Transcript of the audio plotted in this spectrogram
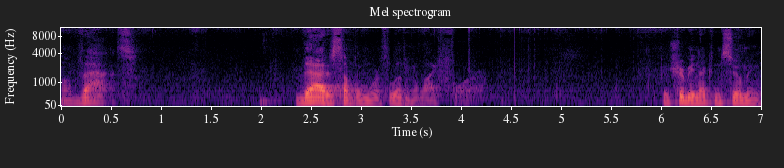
Well, that, that is something worth living a life for. Contributing, not consuming.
